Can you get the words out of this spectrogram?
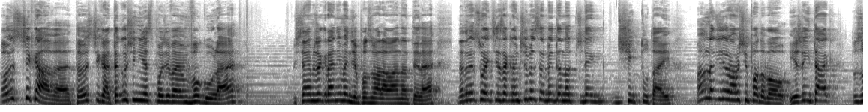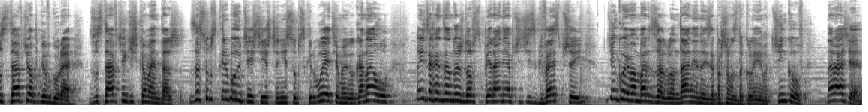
To jest ciekawe, to jest ciekawe. Tego się nie spodziewałem w ogóle. Myślałem, że gra nie będzie pozwalała na tyle. Natomiast słuchajcie, zakończymy sobie ten odcinek dzisiaj tutaj. Mam nadzieję, że wam się podobał. Jeżeli tak, to zostawcie łapkę w górę, zostawcie jakiś komentarz, zasubskrybujcie, jeśli jeszcze nie subskrybujecie mojego kanału. No i zachęcam też do wspierania, przycisk wesprzyj. Dziękuję wam bardzo za oglądanie, no i zapraszam was do kolejnych odcinków. Na razie,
